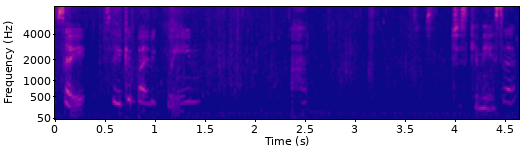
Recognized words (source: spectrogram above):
say say goodbye to Queen. Just, just give me a sec.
